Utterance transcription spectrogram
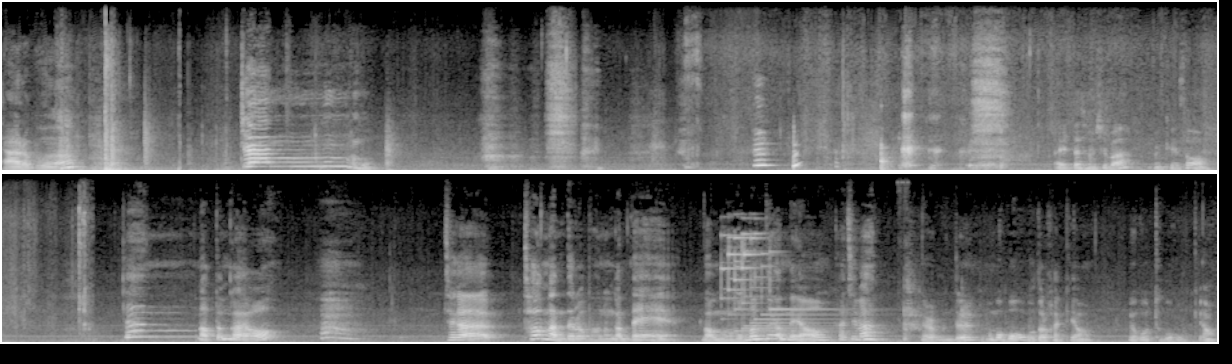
자, 여러분. 짠! 어머. 아, 일단 잠시만. 이렇게 해서 짠! 어떤가요? 제가 처음 만들어 보는 건데 너무 못 만들었네요. 하지만 여러분들 한번 먹어보도록 할게요. 요거부터 먹어볼게요.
